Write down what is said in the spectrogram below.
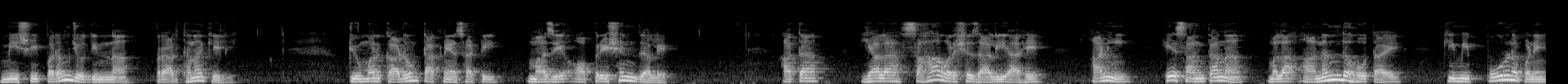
मी श्री परमज्योतींना प्रार्थना केली. ट्यूमर काढून टाकण्यासाठी माझे ऑपरेशन झाले. आता ह्याला सहा वर्ष झाली आहे आणि हे सांगताना मला आनंद होत आहे की मी पूर्णपणे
